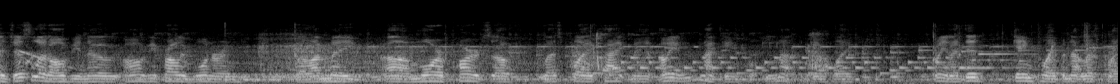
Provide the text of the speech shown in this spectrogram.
Oh, and just to let all of you know, all of you probably wondering, well, I make uh, more parts of Let's Play Pac-Man. I mean, not gameplay, not gameplay. I mean, I did gameplay, but not Let's Play.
